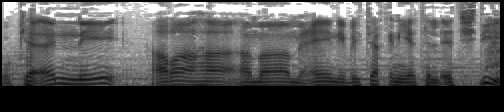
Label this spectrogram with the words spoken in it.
وكأني أراها أمام عيني بتقنية الاتش دي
